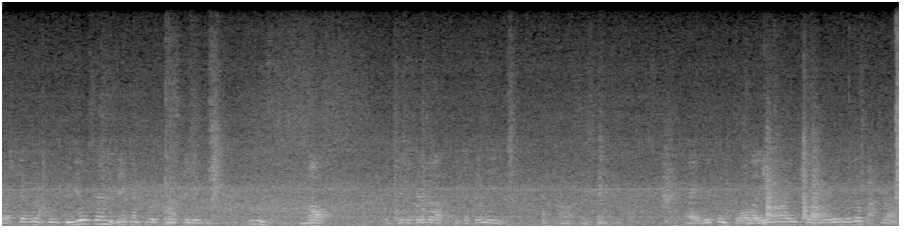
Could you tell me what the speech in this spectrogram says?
Eu acho que é o primeiro CNV que entrou aqui naquele. Hum, Não. Ele fica até meio. Ah, assim. Aí veio com cola aí, mas chegou aí e deu pra trás.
